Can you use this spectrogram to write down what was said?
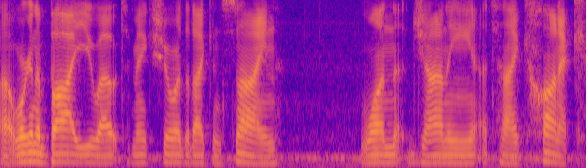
Uh, we're going to buy you out to make sure that I can sign one Johnny Tychonick.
